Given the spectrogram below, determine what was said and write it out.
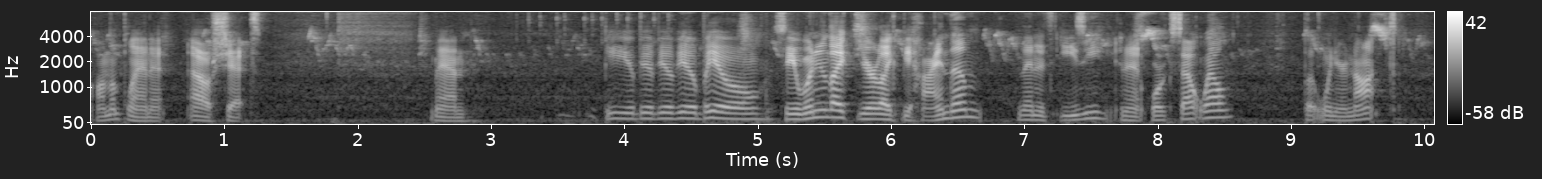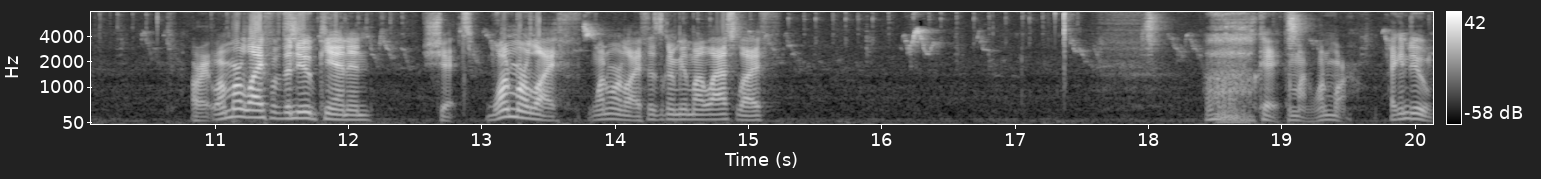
on the planet. Oh, shit. Man. See, when you're like you're like behind them, then it's easy and it works out well. But when you're not, all right, one more life of the noob cannon. Shit, one more life, one more life. This is gonna be my last life. Okay, come on, one more. I can do.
